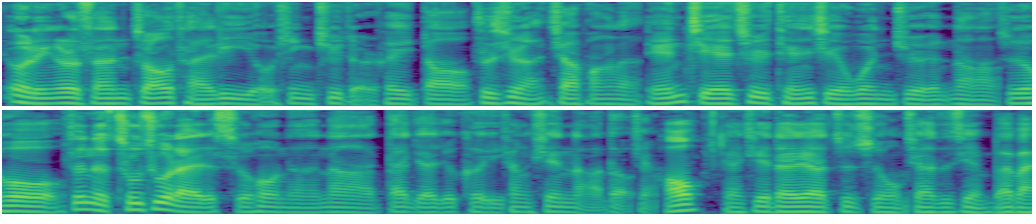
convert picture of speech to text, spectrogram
二零二三招财历有兴趣的，可以到资讯栏下方的链接去填写问卷。那之后真的出出来的时候呢，那大家就可以抢先拿到。这样好，感谢大家支持，我们下次见，拜拜。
